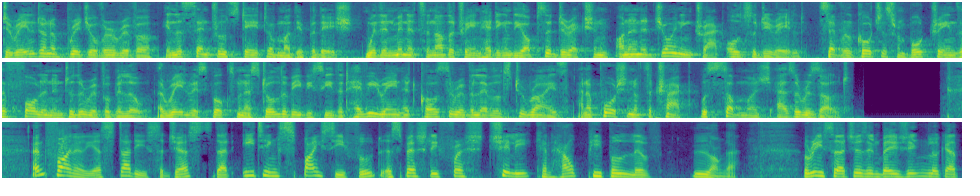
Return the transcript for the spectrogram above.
derailed on a bridge over a river in the central state of Madhya Pradesh. Within minutes, another train heading in the opposite direction on an adjoining track also derailed. Several coaches from both trains have fallen into the river below. A railway spokesman has told the BBC that heavy rain had caused the river levels to rise and a portion of the track was submerged as a result. And finally, a study suggests that eating spicy food, especially fresh chili, can help people live longer. Researchers in Beijing look at,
